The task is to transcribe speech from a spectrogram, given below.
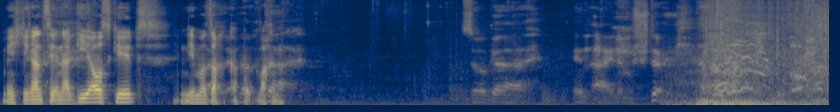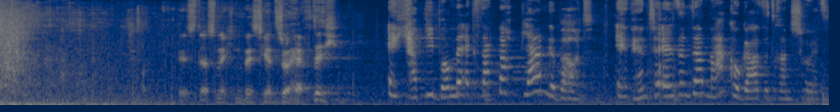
nicht die ganze Energie ausgeht, indem wir Sachen kaputt machen. Sogar in einem Stück. Ist das nicht ein bisschen zu heftig? Ich habe die Bombe exakt nach Plan gebaut. Eventuell sind da Makogase dran schuld.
